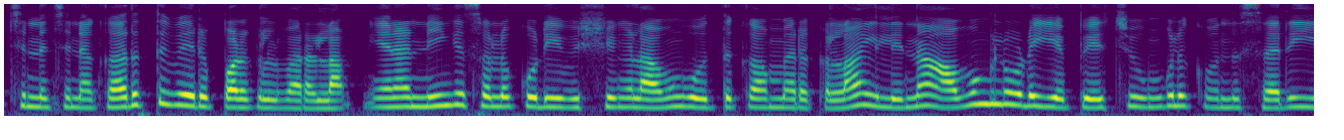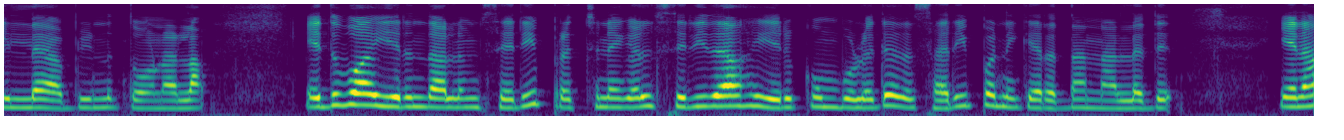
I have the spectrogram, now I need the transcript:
சின்ன சின்ன கருத்து வேறுபாடுகள் வரலாம். ஏன்னா நீங்கள் சொல்லக்கூடிய விஷயங்கள் அவங்க ஒத்துக்காமல் இருக்கலாம். இல்லைன்னா அவங்களுடைய பேச்சு உங்களுக்கு வந்து சரியில்லை அப்படின்னு தோணலாம். எதுவாக இருந்தாலும் சரி பிரச்சனைகள் சிறிதாக இருக்கும் பொழுது அதை சரி பண்ணிக்கிறது தான் நல்லது. ஏன்னா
